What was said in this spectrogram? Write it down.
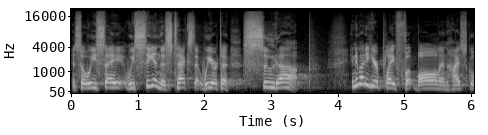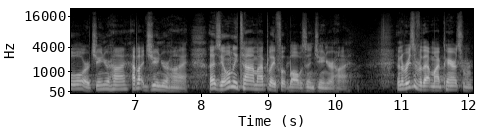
And so we say we see in this text that we are to suit up. Anybody here play football in high school or junior high? How about junior high? That's the only time I played football was in junior high. And the reason for that, my parents were,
